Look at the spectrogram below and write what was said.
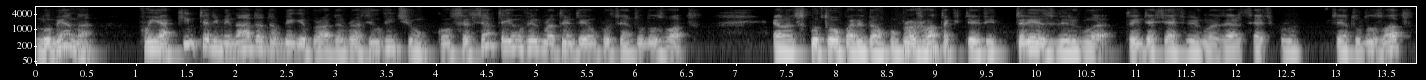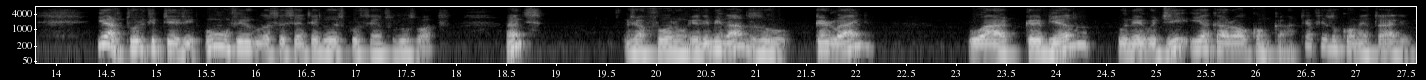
Lumena foi a quinta eliminada do Big Brother Brasil 21, com 61,31% dos votos. Ela disputou o paredão com o Projota, que teve 3,37,07% dos votos, e Arthur, que teve 1,62% dos votos. Antes, já foram eliminados o Caroline, o Arcrebiano, o Nego Di e a Carol Conká. Até fiz um comentário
